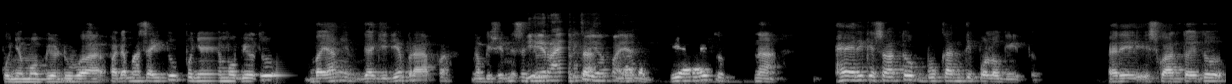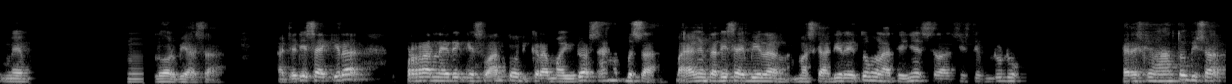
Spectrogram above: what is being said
Punya mobil dua. Pada masa itu punya mobil tuh bayangin gaji dia berapa? Ngabisinnya sejuta. Di era itu ya Pak ya? Di era itu. Nah, Heri Kiswanto bukan tipologi itu. Heri Iswanto itu luar biasa. Nah, jadi saya kira peran Erik Keswanto di Kramayuda sangat besar. Bayangin tadi saya bilang, Mas Kadir itu ngelatihnya secara sistem duduk. Erik Keswanto bisa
